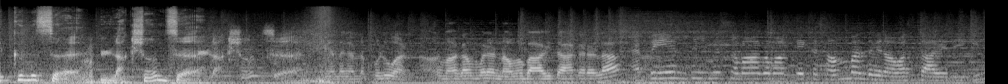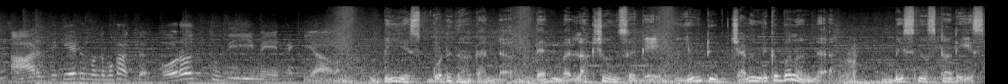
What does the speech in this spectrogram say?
එකම සර් ලක්ෂාන්ස ලක්ෂාන්ස යඳගන්න පුළුවන්. සමාගම්වල නම භාවිතා කරලා ඇපේන්සීම සමාගමක් එක්ක සම්බන්ධ වෙන අවස්ථාවේදී ආර්ථිකයට හොඳ මොකක්ද? ඔරොත්තු දීමේ හැකියාව. BS ගොඩදාගන්න. දැන්ම ලක්ෂාන්සගේ YouTube චැනල් එක බලන්න. Business studies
